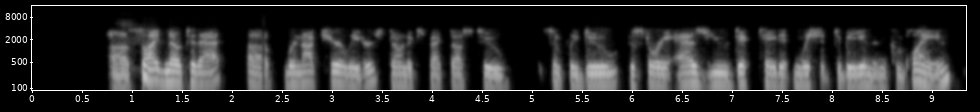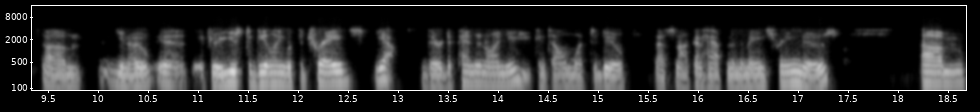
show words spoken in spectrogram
uh, side note to that, uh, we're not cheerleaders. Don't expect us to simply do the story as you dictate it and wish it to be and then complain. Um, you know, if you're used to dealing with the trades, yeah, they're dependent on you. You can tell them what to do. That's not going to happen in the mainstream news. Um,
